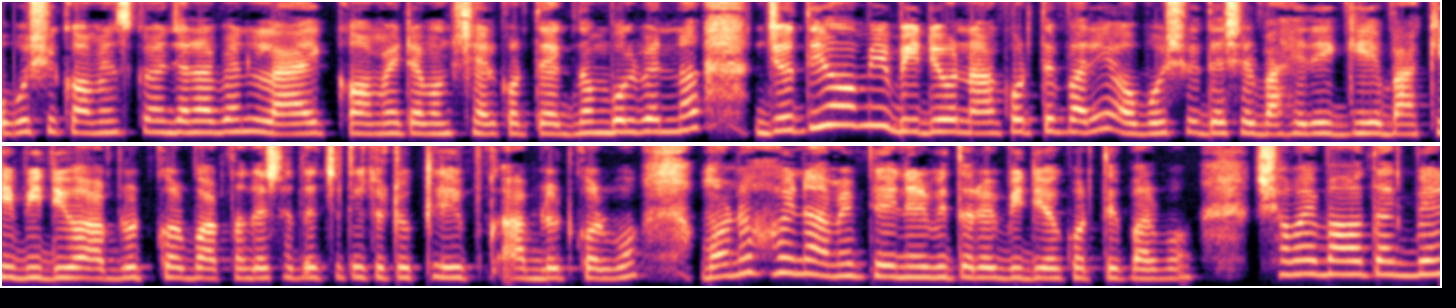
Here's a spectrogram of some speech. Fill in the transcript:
অবশ্যই কমেন্টস করে জানাবেন। লাইক কমেন্ট এবং শেয়ার করতে একদম বলবেন না। যদিও আমি ভিডিও না করতে পারি, অবশ্যই দেশের বাহিরে গিয়ে বাকি ভিডিও আপলোড করব, আপনাদের সাথে ছোট ছোট ক্লিপ আপলোড করব। মনে হয় না আমি প্লেনের ভিতরে ভিডিও করতে পারব। সবাই ভালো থাকবেন,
